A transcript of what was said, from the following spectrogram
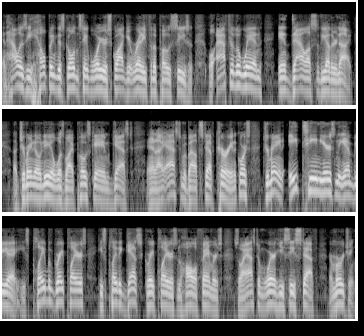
and how is he helping this Golden State Warriors squad get ready for the postseason? Well, after the win in Dallas the other night, uh, Jermaine O'Neal was my post-game guest, and I asked him about Steph Curry. And of course, Jermaine, 18 years in the NBA. He's played with great players. He's played against great players and Hall of Famers. So I asked him where he sees Steph emerging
